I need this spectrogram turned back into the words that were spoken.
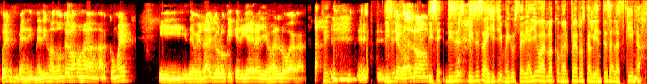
pues me, dijo a dónde vamos a comer y de verdad yo lo que quería era llevarlo a dice, llevarlo dice dices dices ahí me gustaría llevarlo a comer perros calientes a la esquina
